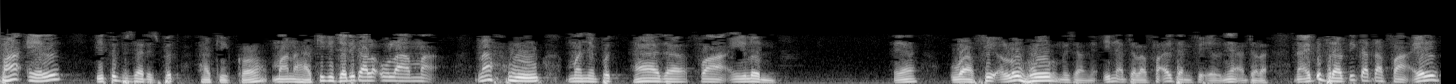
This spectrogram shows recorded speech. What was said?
fa'il itu bisa disebut hakiko mana hakiki. Jadi kalau ulama nahwu menyebut hada fa'ilun ya wa fi'luhu misalnya. Ini adalah fa'il dan fi'ilnya adalah. Nah itu berarti kata fa'il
